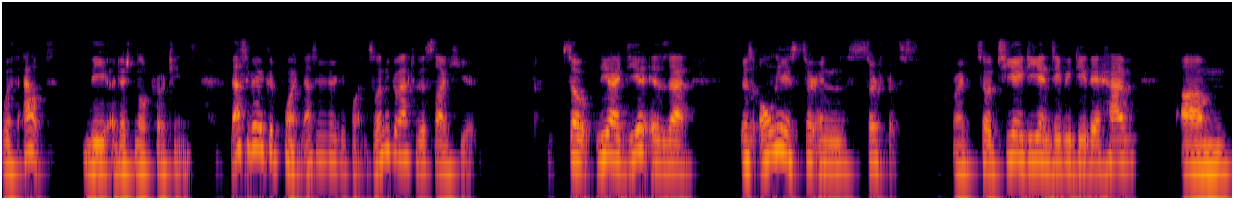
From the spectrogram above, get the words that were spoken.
without the additional proteins? That's a very good point. That's a very good point. So let me go back to this slide here. So the idea is that there's only a certain surface right? So TAD and DBD, they have um,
